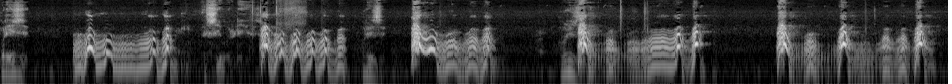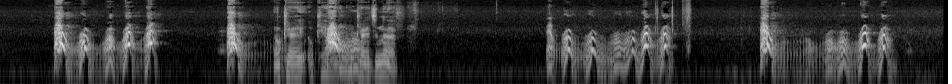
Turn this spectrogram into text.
What is it? Let's see what it is. What is it? What is it? Okay, okay, okay, it's enough.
